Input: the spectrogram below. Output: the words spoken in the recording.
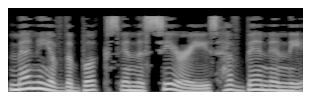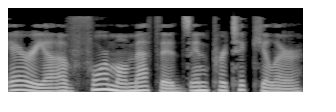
Many of the books in the series have been in the area of formal methods in particular.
